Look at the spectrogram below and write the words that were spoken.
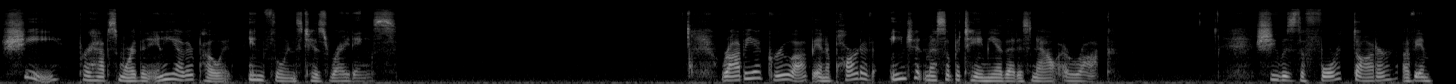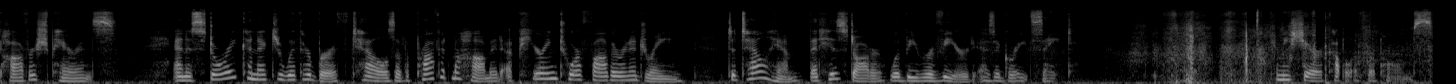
she, perhaps more than any other poet, influenced his writings. Rabia grew up in a part of ancient Mesopotamia that is now Iraq. She was the fourth daughter of impoverished parents, and a story connected with her birth tells of the Prophet Muhammad appearing to her father in a dream to tell him that his daughter would be revered as a great saint. Let me share a couple of her poems.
